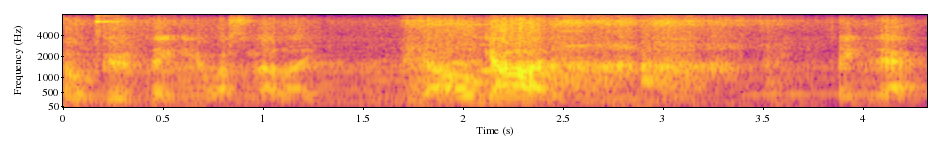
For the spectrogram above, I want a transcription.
Oh, good thing he wasn't alive. Oh god. Take that.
